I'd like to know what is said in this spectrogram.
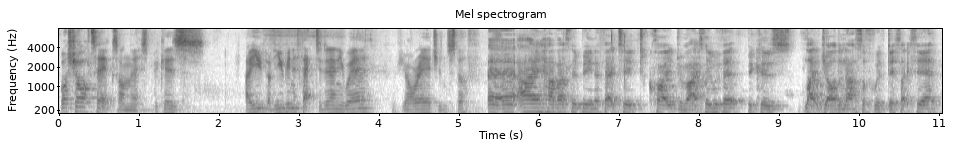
what's your takes on this? Because are you have you been affected in any way with your age and stuff? Uh, I have actually been affected quite dramatically with it because, like Jordan, I suffer with dyslexia,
